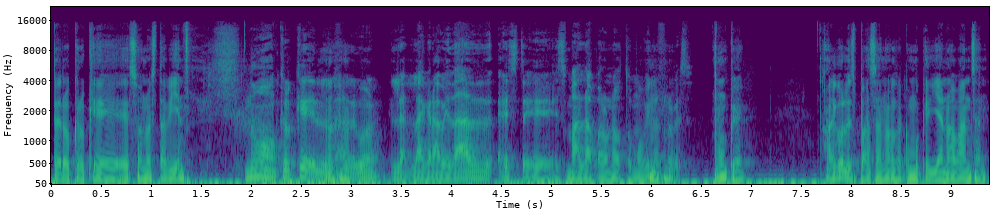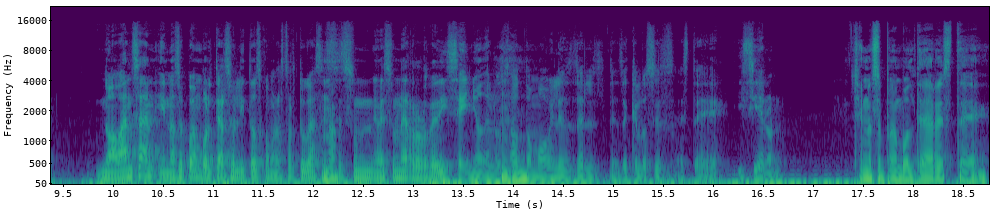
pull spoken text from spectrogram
pero creo que eso no está bien. No, creo que la, gravedad este, es mala para un automóvil al revés. Ok. Algo les pasa, ¿no? O sea, como que ya no avanzan. No avanzan y no se pueden voltear solitos como las tortugas. Es, un, es, un, error de diseño de los automóviles desde, que los este, hicieron. Si no se pueden voltear, este...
